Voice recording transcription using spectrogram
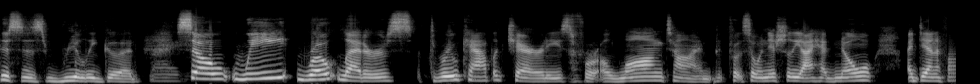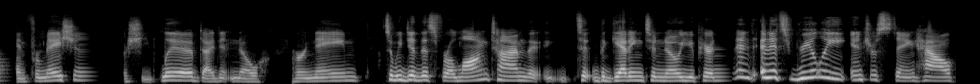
this is really good. right So we wrote letters through Catholic Charities for uh-huh. a long time. So initially, I had no identifying information where she lived. I didn't know her name. So we did this for a long time. The, to, the getting to know you period, and, and it's really interesting how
